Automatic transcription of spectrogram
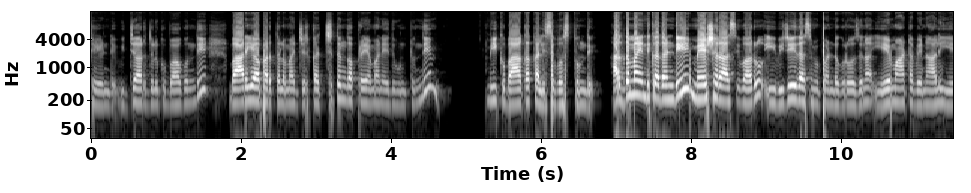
చేయండి. విద్యార్థులకు బాగుంది. భార్యాభర్తల మధ్య ఖచ్చితంగా ప్రేమ అనేది ఉంటుంది. మీకు బాగా కలిసి వస్తుంది. అర్థమైంది కదండి? మేషరాశి వారు ఈ విజయదశమి పండుగ రోజున ఏ మాట వినాలి ఏ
